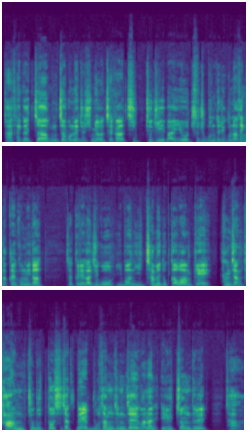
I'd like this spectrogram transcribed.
자, 세 글자 문자 보내주시면 제가 G2G 바이오 주주분들이구나 생각할 겁니다. 자, 그래가지고 이번 2차 매도가와 함께 당장 다음 주부터 시작될 무상증자에 관한 일정들, 자,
